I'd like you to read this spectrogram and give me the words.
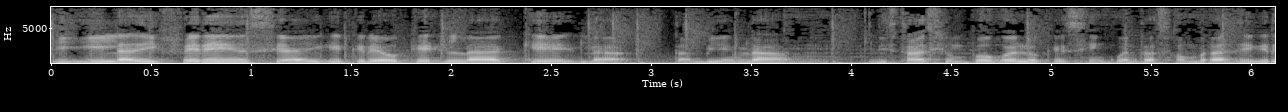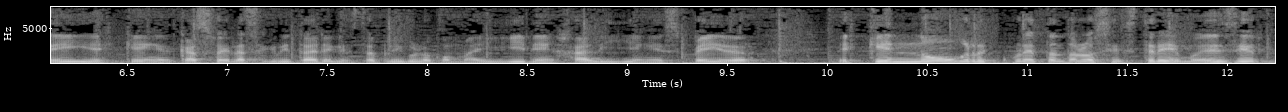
Y, y la diferencia, y que creo que es la que la, también la, distancia un poco de lo que es 50 sombras de Grey es que en el caso de la secretaria, que es esta película con Maggie Gyllenhaal y Jen Spader, es que no recurre tanto a los extremos. Es decir,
